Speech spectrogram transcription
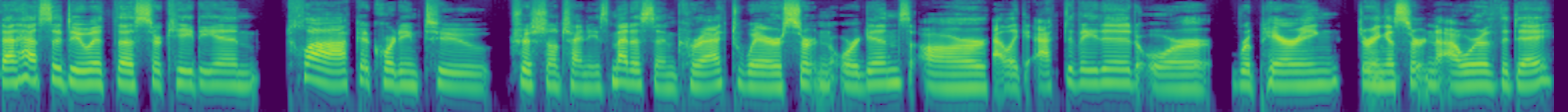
That has to do with the circadian clock according to traditional Chinese medicine, correct? Where certain organs are uh, like activated or repairing during a certain hour of the day?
